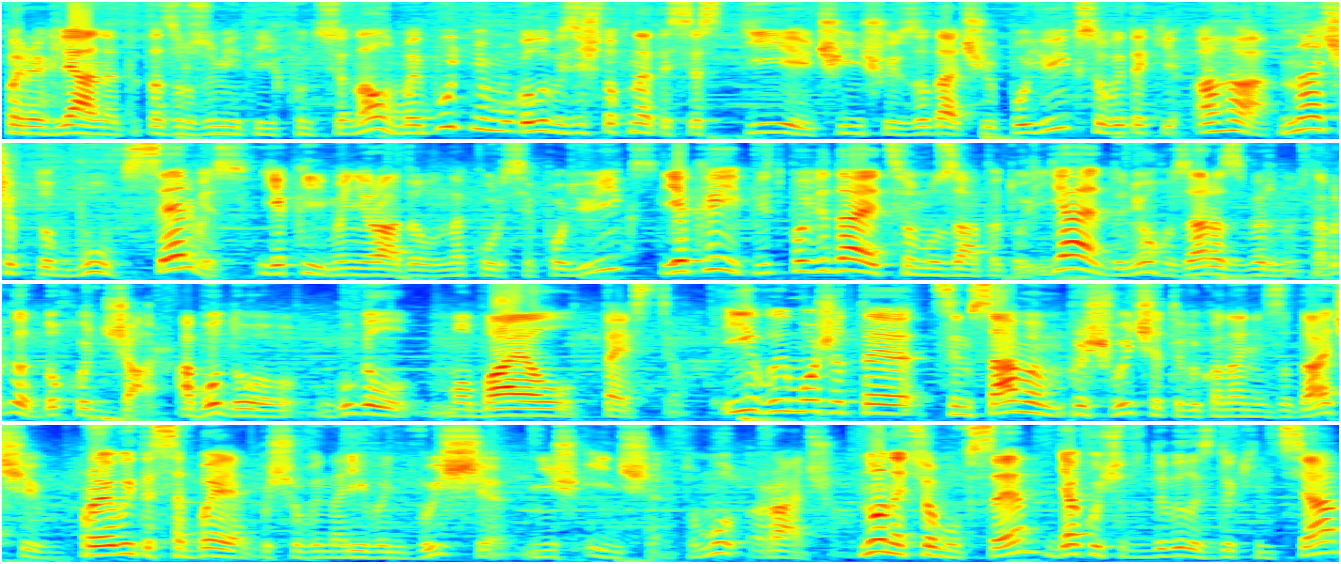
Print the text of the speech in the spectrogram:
переглянете та зрозумієте їх функціонал, в майбутньому, коли ви зіштовхнетеся з тією чи іншою задачею по UX, ви такі, ага, начебто був сервіс, який мені радили на курсі по UX, який відповідає цьому запиту. Я до нього зараз звернусь, наприклад, до Hotjar або до Google Mobile Testing. І ви можете цим самим пришвидшити виконання задачі, проявити себе, якби що ви на рівень вище, ніж інші. Тому раджу. Ну а на цьому все. Дякую, що додивились до кінця.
